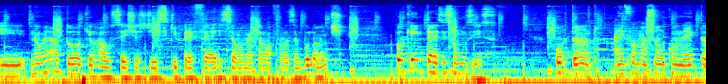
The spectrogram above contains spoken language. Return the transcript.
E não é à toa que o Raul Seixas disse que prefere ser uma metamorfose ambulante, porque em tese somos isso. Portanto, a informação conecta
